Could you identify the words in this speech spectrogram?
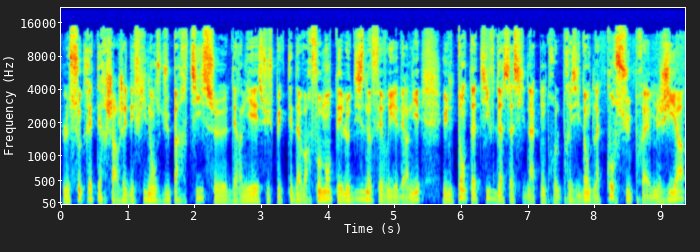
le secrétaire chargé des finances du parti. Ce dernier est suspecté d'avoir fomenté le 19 février dernier une tentative d'assassinat contre le président de la Cour suprême. JIA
